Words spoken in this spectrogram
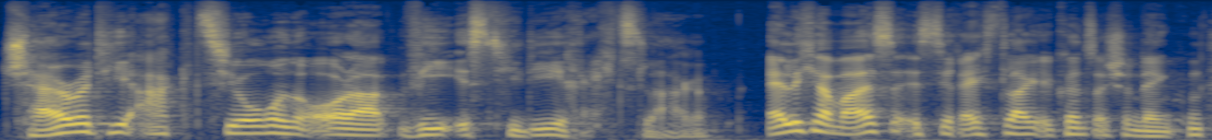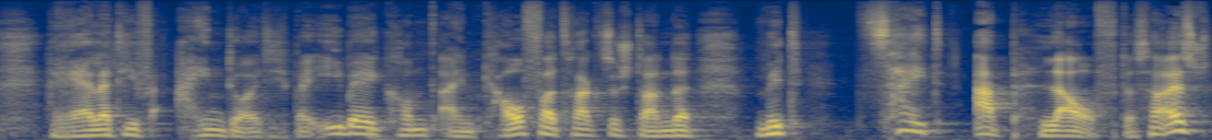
Charity-Aktion oder wie ist hier die Rechtslage? Ehrlicherweise ist die Rechtslage, ihr könnt es euch schon denken, relativ eindeutig. Bei eBay kommt ein Kaufvertrag zustande mit Zeitablauf. Das heißt,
